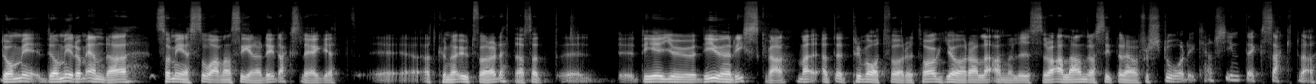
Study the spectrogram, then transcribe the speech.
de är, de är de enda som är så avancerade i dagsläget Eh, att kunna utföra detta. Så att, eh, det, är ju, det är ju en risk, va? Att ett privat företag gör alla analyser och alla andra sitter där och förstår det kanske inte exakt. va?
